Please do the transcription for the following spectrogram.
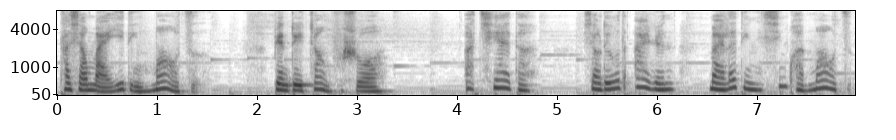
她想买一顶帽子，便对丈夫说：“啊，亲爱的，小刘的爱人买了顶新款帽子，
